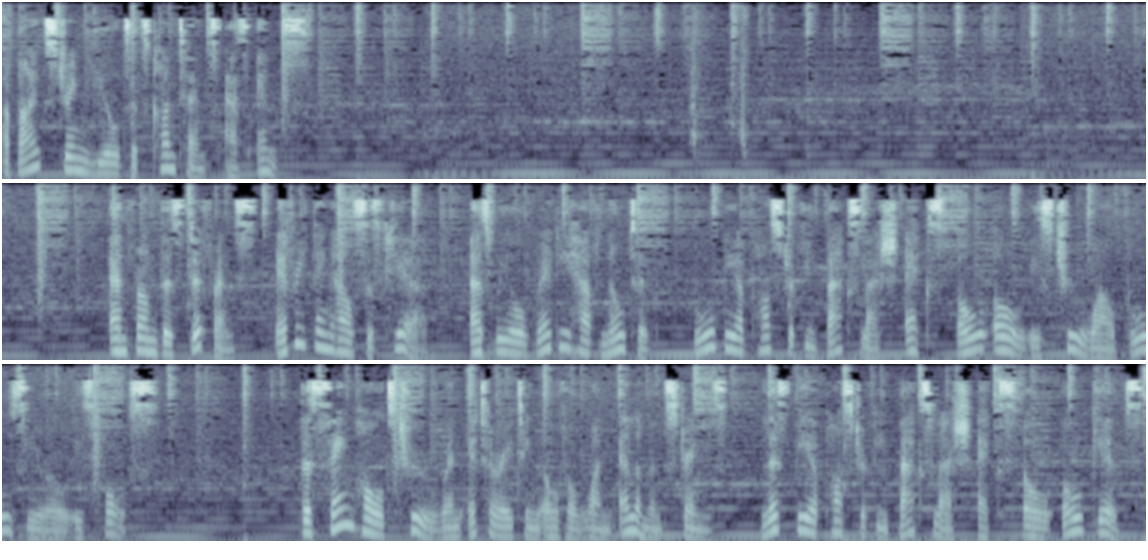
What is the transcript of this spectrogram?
a byte string yields its contents as ints. And from this difference, everything else is clear, as we already have noted, bool b apostrophe backslash x o o is true while bool 0 is false. The same holds true when iterating over one element strings, list the apostrophe backslash x o o gives,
